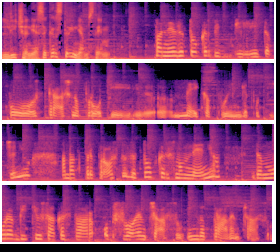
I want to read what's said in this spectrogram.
ličenje. Se kar strinjam s tem. Pa ne zato, ker bi bili tako strašno proti uh, make-upu in lepotičenju, ampak preprosto zato, ker smo mnenja, da mora biti vsaka stvar ob svojem času in v pravem času.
